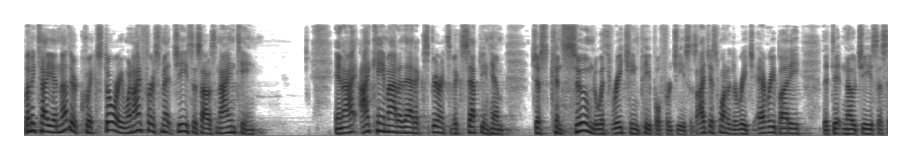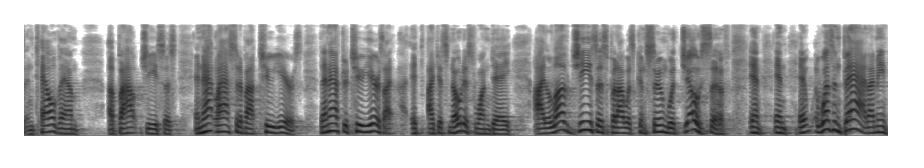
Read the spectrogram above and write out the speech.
let me tell you another quick story. When I first met Jesus, I was 19. And I, I came out of that experience of accepting him just consumed with reaching people for Jesus. I just wanted to reach everybody that didn't know Jesus and tell them about Jesus. And that lasted about two years. Then, after two years, I, it, I just noticed one day I loved Jesus, but I was consumed with Joseph. And, and, it wasn't bad. I mean,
